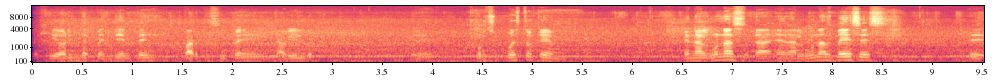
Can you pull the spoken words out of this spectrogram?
regidor independiente participe en Cabildo. Eh, por supuesto que en algunas, en algunas veces eh,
